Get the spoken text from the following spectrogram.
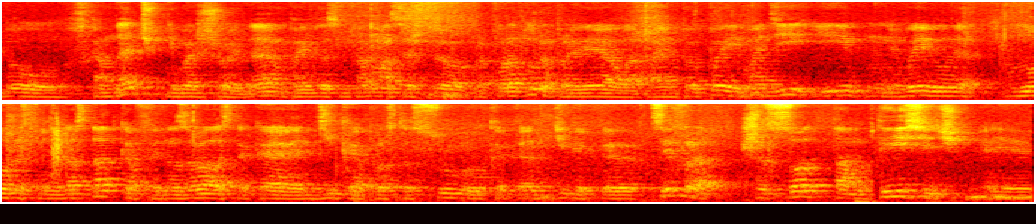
был скандальчик небольшой, да, появилась информация, что прокуратура проверяла АМПП и МАДИ и выявила множество недостатков, и называлась такая дикая просто сумма, как дикая э, цифра, 600 там, тысяч, э,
